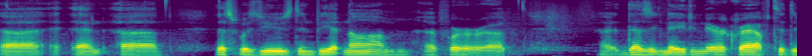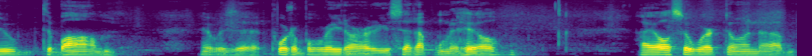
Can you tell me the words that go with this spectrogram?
uh, and uh, this was used in Vietnam uh, for uh, uh, designating aircraft to do to bomb. It was a portable radar you set up on a hill. I also worked on. Um,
